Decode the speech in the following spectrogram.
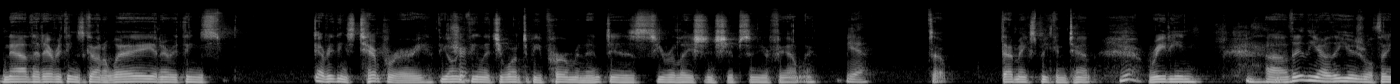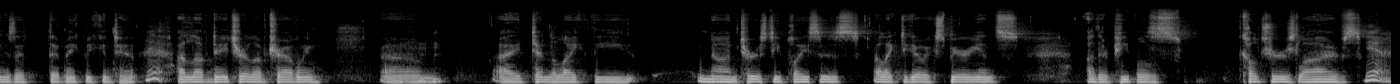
now that everything's gone away and everything's everything's temporary, the only Sure. thing that you want to be permanent is your relationships and your family. Yeah. So that makes me content. Yeah. Reading, uh, the, you know, the usual things that, that make me content. Yeah. I love nature. I love traveling. Um, I tend to like the non-touristy places. I like to go experience other people's cultures, lives. Yeah.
